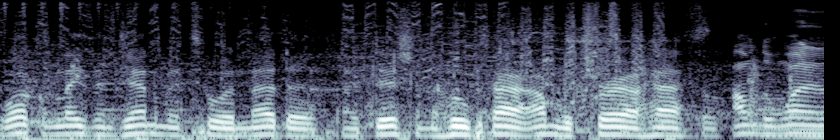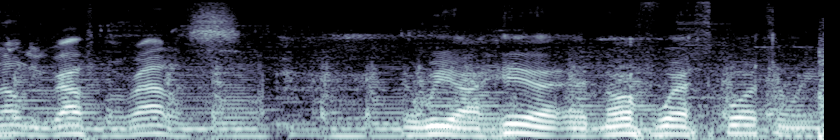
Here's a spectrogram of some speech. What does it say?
Welcome, ladies and gentlemen, to another edition of Hoops High. I'm Latrell Hassel, I'm the one and only Ralph Morales. and we are here at Northwest Sports Arena.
